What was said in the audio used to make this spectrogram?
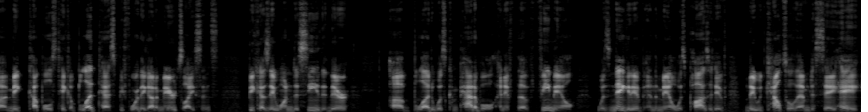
uh, make couples take a blood test before they got a marriage license because they wanted to see that their uh, blood was compatible. And if the female was negative and the male was positive, they would counsel them to say, hey,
